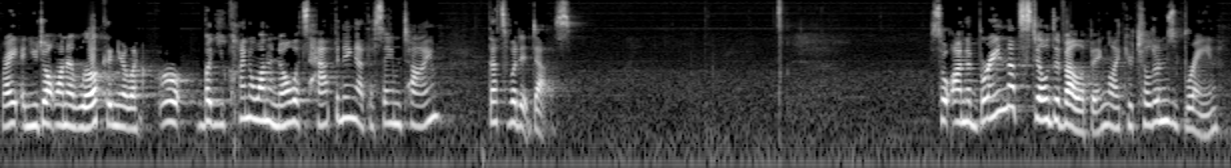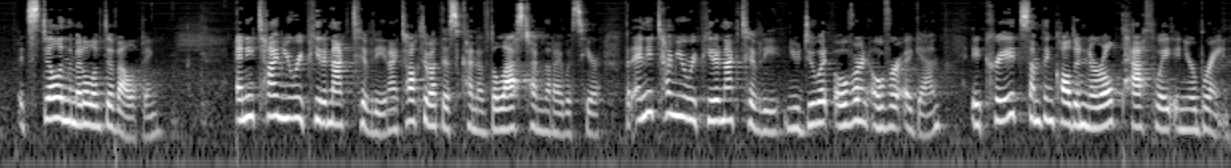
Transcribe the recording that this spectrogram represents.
right? And you don't want to look and you're like, but you kind of want to know what's happening at the same time. That's what it does. So, on a brain that's still developing, like your children's brain, it's still in the middle of developing. Anytime you repeat an activity, and I talked about this kind of the last time that I was here, but anytime you repeat an activity and you do it over and over again, it creates something called a neural pathway in your brain.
